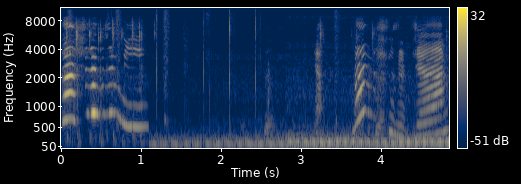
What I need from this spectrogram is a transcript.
Ben sürebilir miyim? Ya, ben de süreceğim.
